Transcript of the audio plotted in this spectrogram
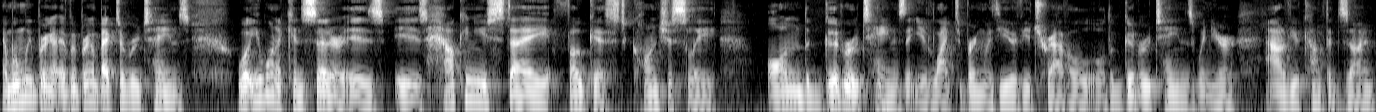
And when we bring it, if we bring it back to routines, what you want to consider is is how can you stay focused consciously on the good routines that you'd like to bring with you if you travel or the good routines when you're out of your comfort zone.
